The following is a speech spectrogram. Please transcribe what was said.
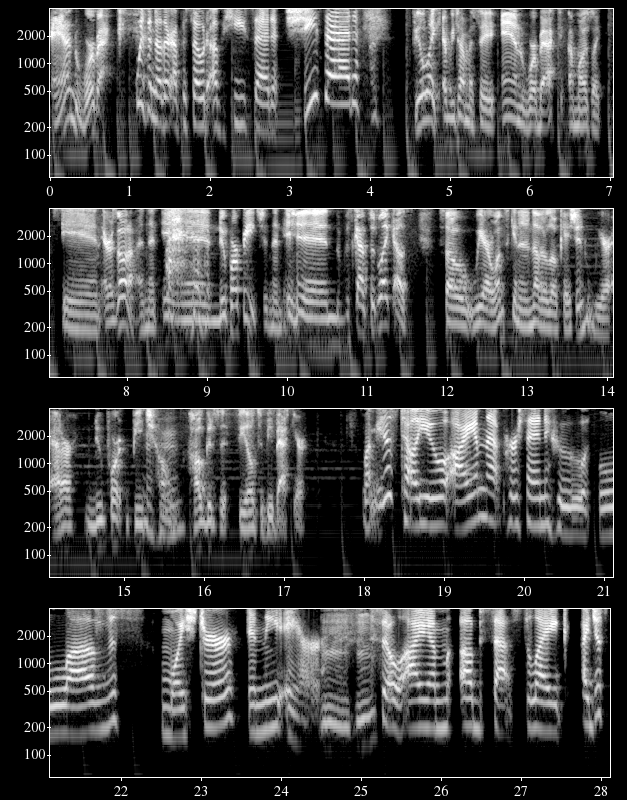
And we're back with another episode of He Said, She Said feel like every time I say and we're back, I'm always like in Arizona and then in Newport Beach and then in the Wisconsin Lake House. So we are once again in another location. We are at our Newport Beach mm-hmm. home. How good does it feel to be back here? Let me just tell you, I am that person who loves moisture in the air. Mm-hmm. So I am obsessed. Like I just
